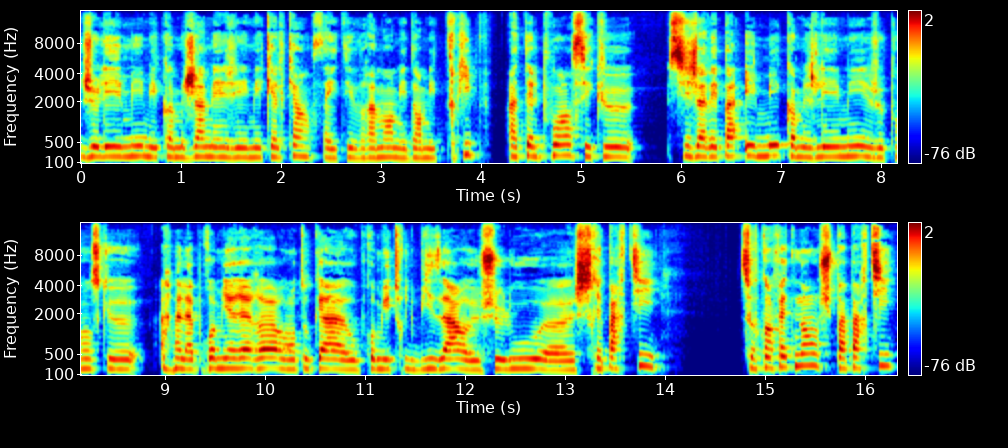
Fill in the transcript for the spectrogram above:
Je l'ai aimé, mais comme jamais j'ai aimé quelqu'un. Ça a été vraiment, mais dans mes tripes, à tel point, c'est que si j'avais pas aimé comme je l'ai aimé, je pense que à la première erreur, ou en tout cas au premier truc bizarre, euh, chelou, euh, je serais partie. Sauf qu'en fait, non, je suis pas partie.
